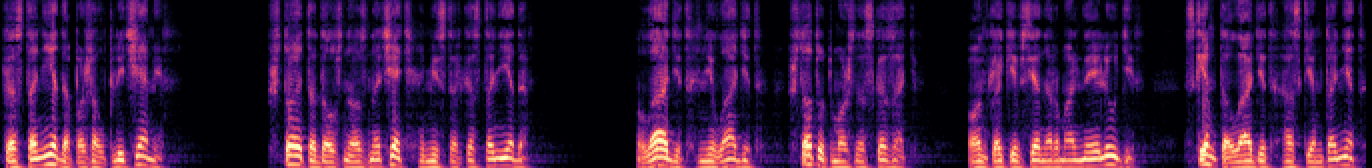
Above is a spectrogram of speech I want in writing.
Кастанеда пожал плечами. «Что это должно означать, мистер Кастанеда?» «Ладит, не ладит. Что тут можно сказать? Он, как и все нормальные люди, с кем-то ладит, а с кем-то нет.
